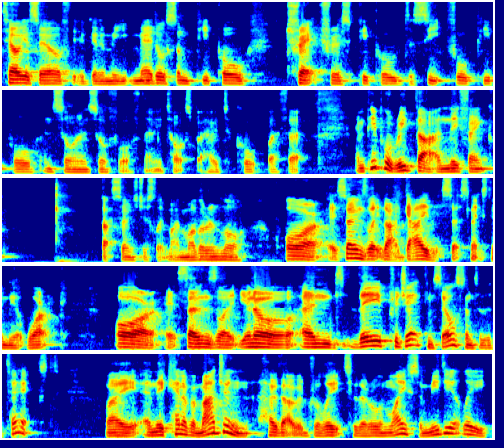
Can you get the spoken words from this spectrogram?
tell yourself that you're going to meet meddlesome people, treacherous people, deceitful people, and so on and so forth. Then he talks about how to cope with it. And people read that and they think, that sounds just like my mother in law. Or it sounds like that guy that sits next to me at work. Or it sounds like, you know, and they project themselves into the text right? And they kind of imagine how that would relate to their own lives immediately.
